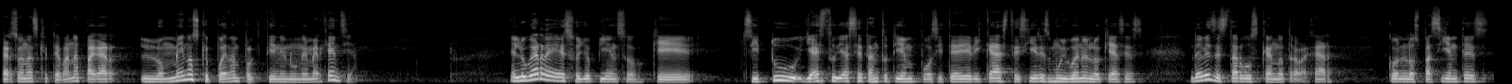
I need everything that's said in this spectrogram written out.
Personas que te van a pagar lo menos que puedan porque tienen una emergencia. En lugar de eso, yo pienso que si tú ya estudiaste tanto tiempo, si te dedicaste, si eres muy bueno en lo que haces, debes de estar buscando trabajar con los pacientes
